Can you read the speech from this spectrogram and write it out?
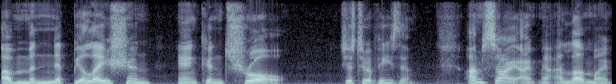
of manipulation and control just to appease them. I'm sorry. I, I love my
